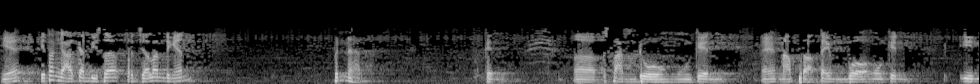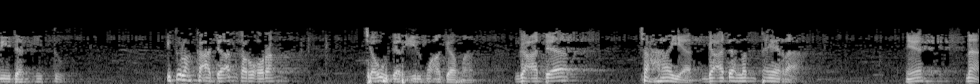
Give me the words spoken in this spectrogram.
Ya, kita nggak akan bisa berjalan dengan benar. Mungkin uh, kesandung, mungkin eh nabrak tembok, mungkin ini dan itu. Itulah keadaan kalau orang jauh dari ilmu agama. Nggak ada cahaya, nggak ada lentera. Ya. Nah,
